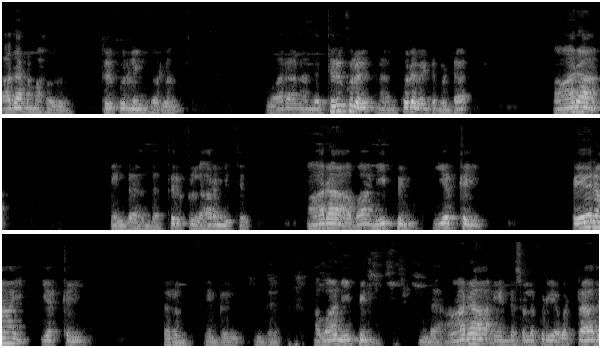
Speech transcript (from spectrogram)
ஆதாரணமாக ஒரு திருக்குறளையும் கூறலாம். வாரான அந்த திருக்குறள் நாம் கூற வேண்டும் என்றால் ஆரா என்ற அந்த திருக்குள் ஆரம்பித்து ஆரா அவா நீப்பின் இயற்கை பேராய் இயற்கை தரும் என்று இந்த அவா நீப்பின் இந்த ஆரா என்று சொல்லக்கூடிய வற்றாத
